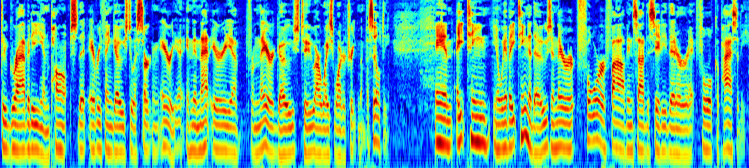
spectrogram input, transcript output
through gravity and pumps, that everything goes to a certain area, and then that area from there goes to our wastewater treatment facility. And 18, you know, we have 18 of those, and there are four or five inside the city that are at full capacity.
